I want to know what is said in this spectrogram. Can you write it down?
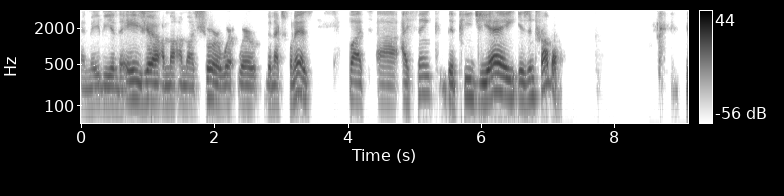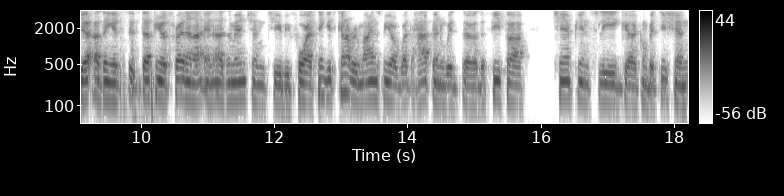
and maybe into Asia. I'm not, I'm not sure where, where the next one is, but uh, I think the PGA is in trouble. Yeah, I think it's it's definitely a threat, and I, and as I mentioned to you before, I think it kind of reminds me of what happened with the, the FIFA Champions League uh, competition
